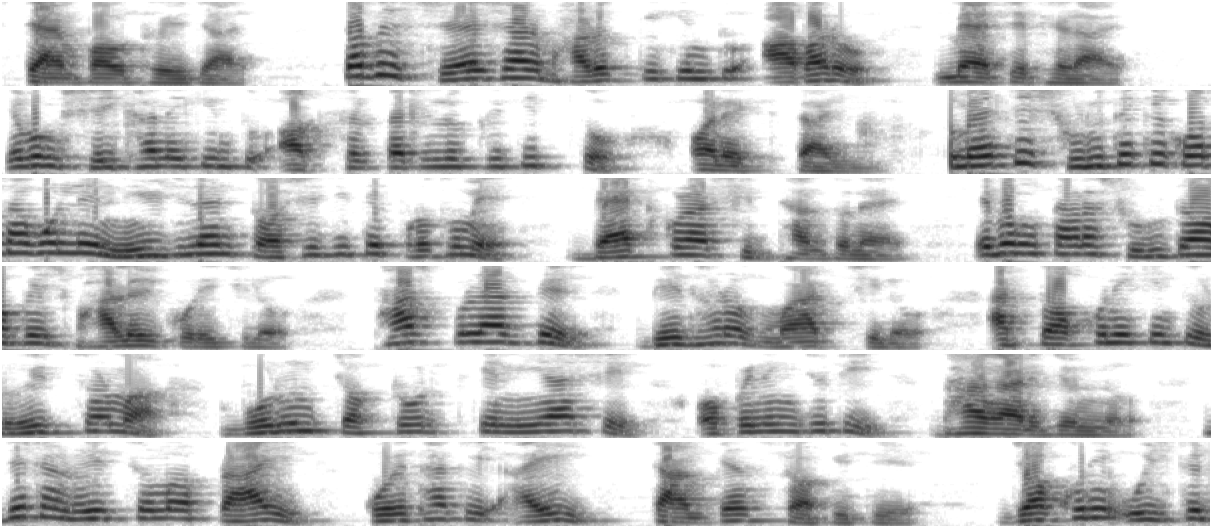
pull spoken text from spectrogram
স্ট্যাম্প আউট হয়ে যায়। তবে শ্রেয়স আর ভারতকে কিন্তু আবারও ম্যাচে ফেরায়। এবং সেইখানে কিন্তু আকসার প্যাটেলের কৃতিত্ব অনেকটাই। ম্যাচের শুরু থেকে কথা বললে নিউজিল্যান্ড টসে জিতে প্রথমে ব্যাট করার সিদ্ধান্ত নেয় এবং তারা শুরুটাও বেশ ভালোই করেছিল। ফাস্ট বোলারদের বেধড়ক মার ছিল আর তখনই কিন্তু রোহিত শর্মা বরুণ চক্রবর্তীকে নিয়ে আসে ওপেনিং জুটি ভাঙার জন্য, যেটা রোহিত শর্মা প্রায় করে থাকে এই চ্যাম্পিয়ন্স ট্রফিতে। যখনই উইকেট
